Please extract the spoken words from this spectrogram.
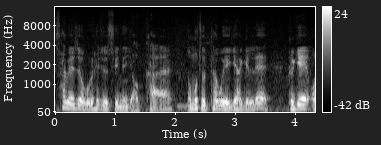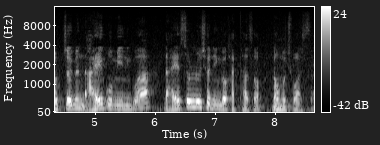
사회적으로 해줄 수 있는 역할 너무 좋다고 얘기하길래 그게 어쩌면 나의 고민과 나의 솔루션인 것 같아서 너무 좋았어요.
